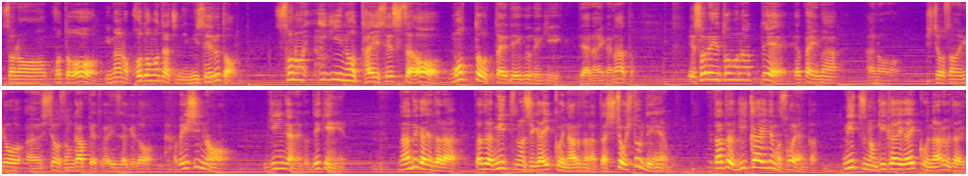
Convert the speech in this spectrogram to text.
そのことを今の子供たちに見せるとその意義の大切さをもっと訴えていくべきではないかなと。でそれに伴ってやっぱり今あの市町村用あ市町村合併とか言ってたけどやっぱ維新の議員じゃないとできへんよ、なんでか言うたら例えば3つの市が1個になるとなったら市長1人でええやん。例えば議会でもそうやんか。3つの議会が1個になる言うたら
